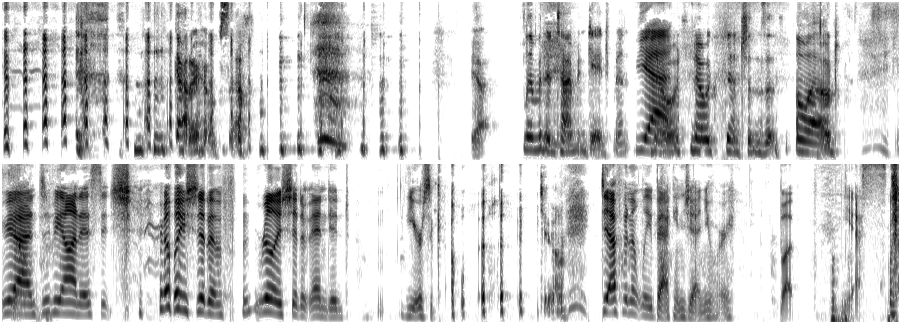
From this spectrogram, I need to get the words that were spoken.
God, I hope so. Yeah. Limited time engagement. Yeah. No, no extensions allowed. yeah, and to be honest, it sh- really should have really should have ended years ago. Yeah. Definitely back in January, but yes. All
